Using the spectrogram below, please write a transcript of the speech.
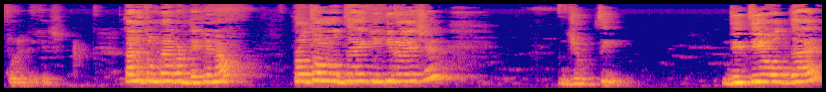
করে রেখেছি। তাহলে তোমরা এবার দেখে নাও, প্রথম অধ্যায়ে কি কি রয়েছে? যুক্তি। দ্বিতীয় অধ্যায়,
